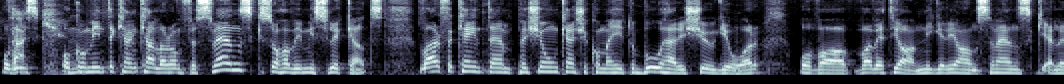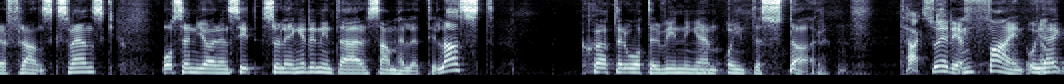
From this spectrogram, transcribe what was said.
Och, vi, och om vi inte kan kalla dem för svensk så har vi misslyckats. Varför kan inte en person kanske komma hit och bo här i 20 år och vara, vad vet jag, nigeriansvensk eller fransk-svensk och sen gör en sitt, så länge den inte är samhället till last, sköter återvinningen och inte stör Tack. så är det Mm. fine. Och jag är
